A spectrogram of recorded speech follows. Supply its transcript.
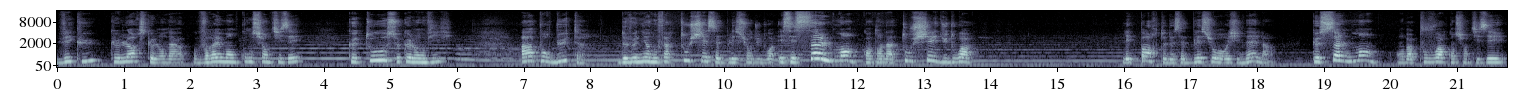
vécu que lorsque l'on a vraiment conscientisé que tout ce que l'on vit a pour but de venir nous faire toucher cette blessure du doigt. Et c'est seulement quand on a touché du doigt les portes de cette blessure originelle que seulement on va pouvoir conscientiser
